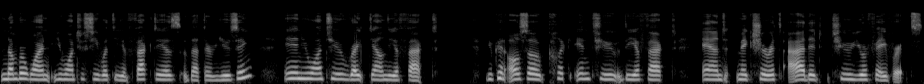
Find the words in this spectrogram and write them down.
number one, you want to see what the effect is that they're using, and you want to write down the effect. You can also click into the effect and make sure it's added to your favorites.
